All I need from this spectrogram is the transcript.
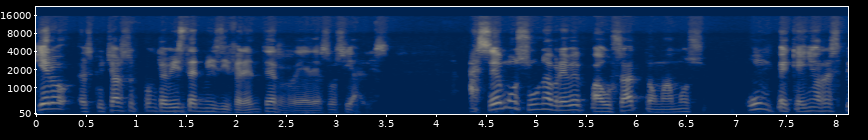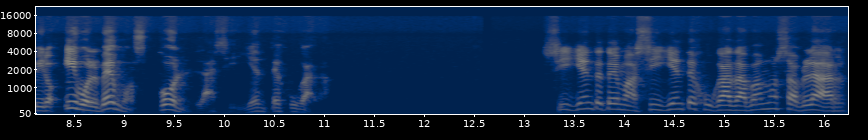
Quiero escuchar su punto de vista en mis diferentes redes sociales. Hacemos una breve pausa, tomamos un pequeño respiro y volvemos con la siguiente jugada. Siguiente tema, siguiente jugada. Vamos a hablar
